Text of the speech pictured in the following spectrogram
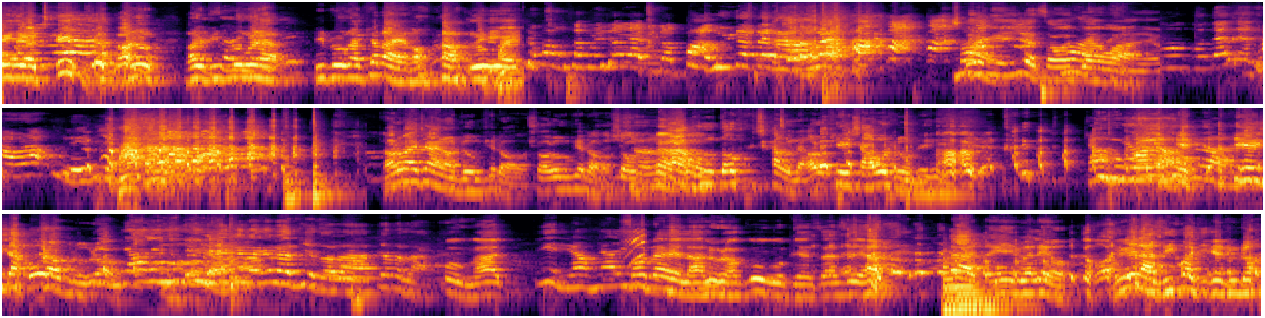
ဒီပင်ရတင်းဘာလို့ဘာလို့ဒီ program ဒီ program ဖြတ်လာရအောင်လားဒီကျွန်မဦးစံမွေးပြောရပြီးတော့ဘာလို့တက်တာလဲဆောင်းကြီးရဆောင်းကြမ်းသွားကိုကိုတက်တဲ့ထောင်ရဥလေးပြနောက်တစ်ပတ်ကျရင်တော့ဒုံဖြစ်တော့ short လုံးဖြစ်တော့အဲ့ဒါဘူးတော့ချလို့လေအဲ့တော့ဖြေရှာဖို့ဒုံနေကြောက်ပွားရဖြေရှာဖို့တော့မလို့တော့ညာလေးဘူးလေကလကလဖြစ်သွားလားပြတ်သလားဟုတ်ငါဒီဒီတော့အများကြီးဆော့တဲ့လာလို့တော့ကိုကိုပြန်စမ်းစရာအဲ့ဒါတကယ်ရွယ်လေဟိုဒီကလာဇီးပွက်ကြည့်တဲ့လူတော့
